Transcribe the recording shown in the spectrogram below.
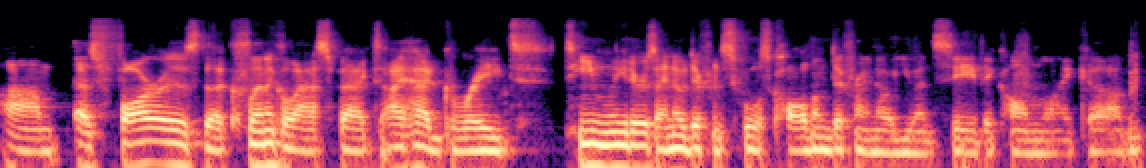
Um, as far as the clinical aspect, I had great team leaders. I know different schools call them different. I know UNC, they call them like, um,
